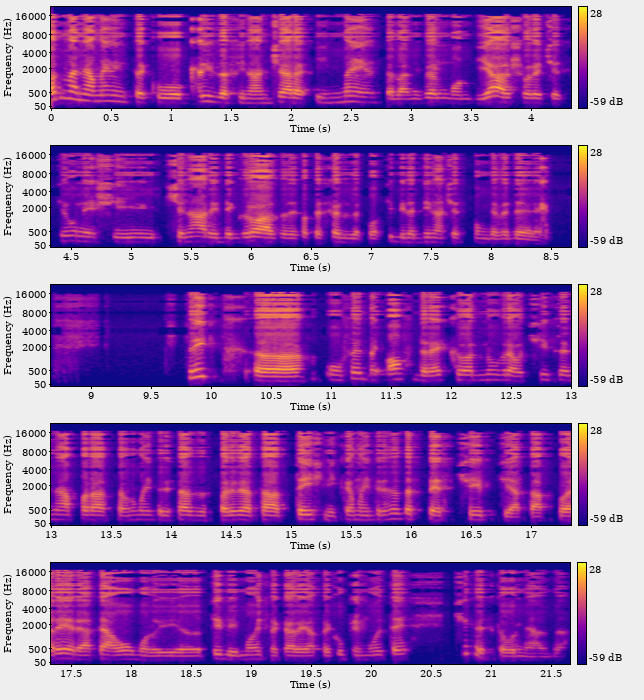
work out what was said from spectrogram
Toată lumea ne amenință cu o criză financiară imensă la nivel mondial și o recesiune și scenarii de groază de toate felurile posibile din acest punct de vedere. Strict, uh, un fel de off the record, nu vreau cifre neapărat sau nu mă interesează părerea ta tehnică, mă interesează percepția ta, părerea ta omului, uh, Tibi Moise, care a trecut prin multe. Ce crezi că urmează?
